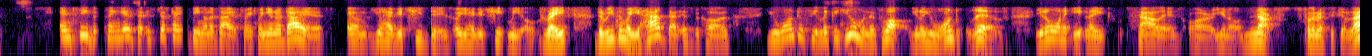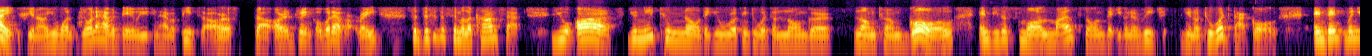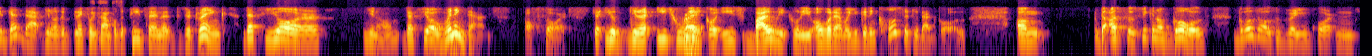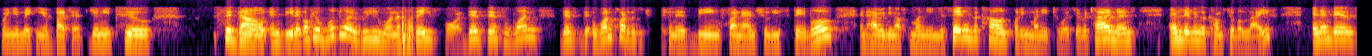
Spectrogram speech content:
And see, the thing is that it's just like being on a diet, right? When you're on a diet, um, you have your cheat days or you have your cheat meals, right? The reason why you have that is because you want to feel like a human as well. You know, you want to live. You don't want to eat like salads or you know nuts for the rest of your life. You know, you want you want to have a day where you can have a pizza or a or a drink or whatever, right? So this is a similar concept. You are you need to know that you're working towards a longer long-term goal and these are small milestones that you're going to reach you know towards that goal and then when you get that you know the, like for example the pizza and the, the drink that's your you know that's your winning dance of sorts that you you know each week Right. or each bi-weekly or whatever you're getting closer to that goal um the uh, so speaking of goals goals are also very important when you're making your budget you need to sit down and be like, okay, what do I really want to save for? There's there's one there's one part of the situation is being financially stable and having enough money in your savings account, putting money towards your retirement, and living a comfortable life. And then there's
